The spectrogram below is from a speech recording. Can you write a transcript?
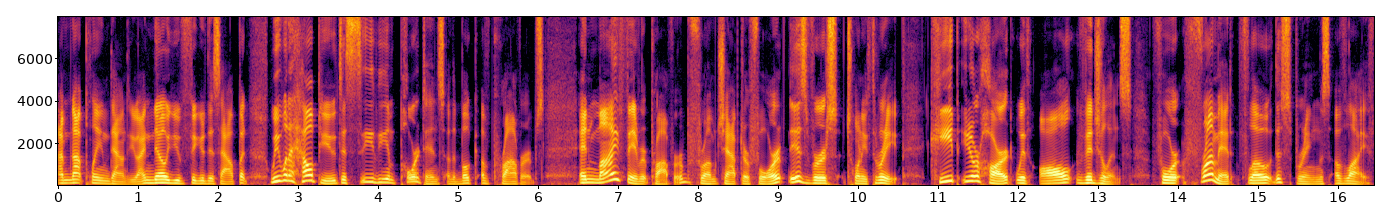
I'm not playing down to you. I know you've figured this out, but we want to help you to see the importance of the book of Proverbs. And my favorite proverb from chapter 4 is verse 23. Keep your heart with all vigilance, for from it flow the springs of life.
